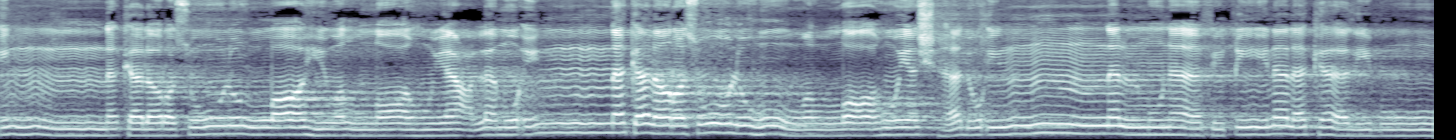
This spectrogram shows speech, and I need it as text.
انك لرسول الله والله يعلم انك لرسوله والله يشهد ان المنافقين لكاذبون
